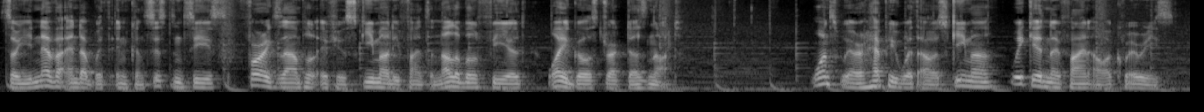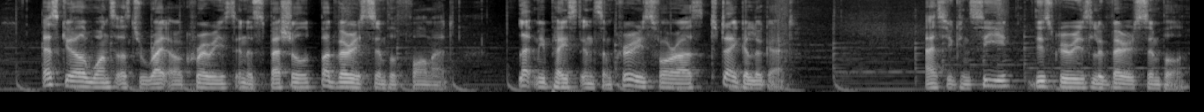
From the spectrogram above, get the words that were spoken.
so you never end up with inconsistencies, for example if your schema defines a nullable field while a Go struct does not. Once we are happy with our schema, we can define our queries. SQL wants us to write our queries in a special but very simple format. Let me paste in some queries for us to take a look at. As you can see, these queries look very simple,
